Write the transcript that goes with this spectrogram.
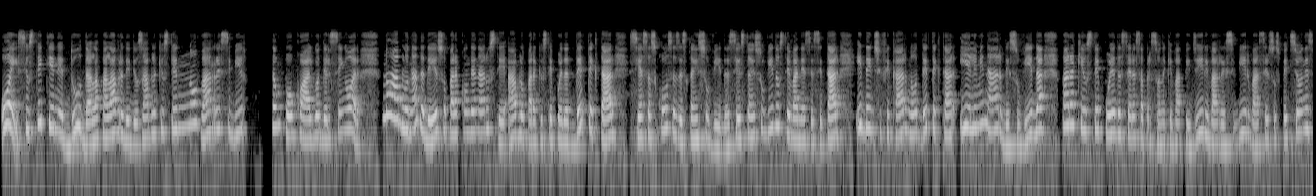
Hoje, se você tem dúvida, a palavra de Deus habla que você não vai receber tampouco algo del Senhor. Não hablo nada de isso para condenar você, hablo para que você pueda detectar se essas coisas estão em sua vida. Se estão em sua vida, você vai necessitar identificar, no detectar e eliminar de sua vida para que você pueda ser essa pessoa que vai pedir e vai receber, vai ser suas petições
